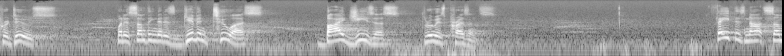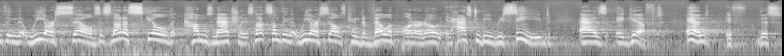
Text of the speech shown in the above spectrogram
produce, but is something that is given to us by Jesus through his presence. Faith is not something that we ourselves, it's not a skill that comes naturally. It's not something that we ourselves can develop on our own. It has to be received as a gift. And if this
